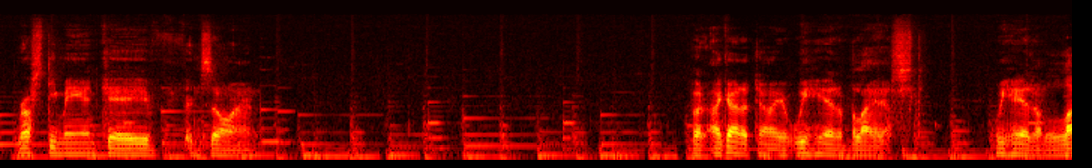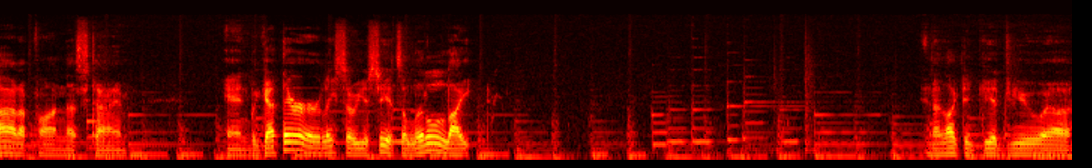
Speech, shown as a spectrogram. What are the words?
rusty man cave, and so on. But I gotta tell you, we had a blast. We had a lot of fun this time. And we got there early, so you see it's a little light. And I'd like to give you uh,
